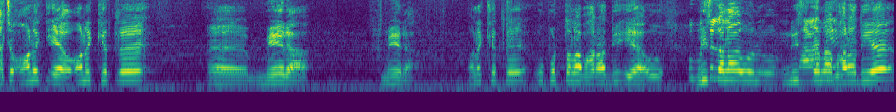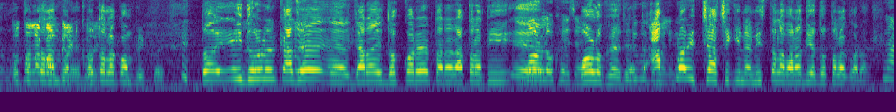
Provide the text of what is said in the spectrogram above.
আচ্ছা অনেক অনেক ক্ষেত্রে মেয়েরা মেয়েরা অনেক ক্ষেত্রে উপরতলা ভাড়া দিয়ে নিচতলা নিচতলা ভাড়া দিয়ে দোতলা উপরতলা করে। দোতলা কমপ্লিট করে। তো এই ধরনের কাজে যারা এই দোক করে তারা রাতারাতি বড়লোক হয়ে যায়। হয়ে আপনার ইচ্ছা আছে কিনা নিচতলা ভাড়া দিয়ে দোতলা করার? না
